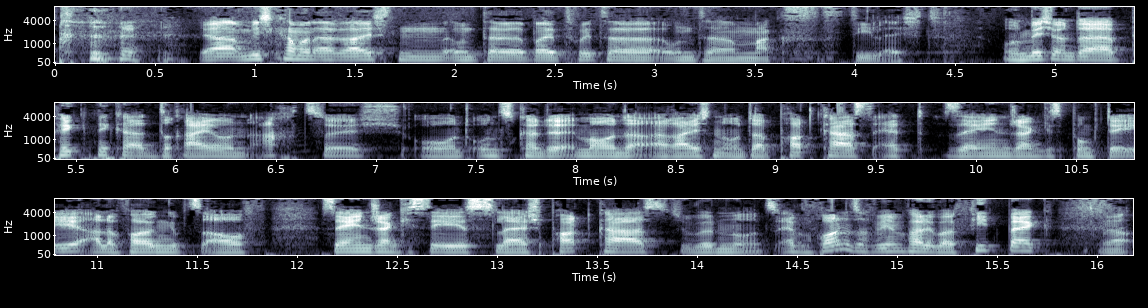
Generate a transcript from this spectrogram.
ja, mich kann man erreichen unter bei Twitter unter Max Stilecht. Und mich unter Picknicker83 und uns könnt ihr immer unter, erreichen unter podcast at serienjunkies.de. Alle Folgen gibt's auf serienjunkies.de slash podcast. Wir würden uns, äh, wir freuen uns auf jeden Fall über Feedback. Ja.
